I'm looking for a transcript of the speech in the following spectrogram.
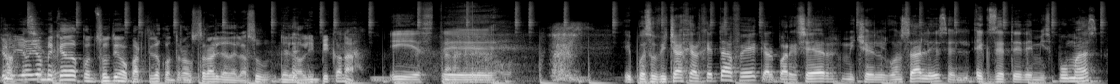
Yo, yo- yo haciendo. me quedo con su último partido contra Australia de la, sub, de la Olímpica. Nah. Y este. Y pues su fichaje al Getafe, que al parecer Michel González, el ex DT de mis Pumas,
